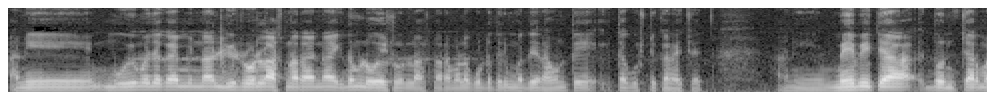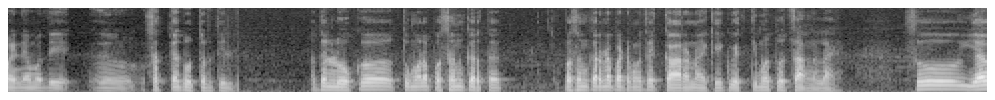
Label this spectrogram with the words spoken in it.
आणि मूवीमध्ये काय मी ना लीड रोलला असणार आहे ना एकदम लोएस्ट रोलला असणार आहे. मला कुठंतरी मध्ये राहून ते त्या गोष्टी करायच्या आहेत. आणि मे बी त्या दोन चार महिन्यामध्ये सत्यात उतरतील. आता लोक तुम्हाला पसंत करतात. पसंत करण्यापाठीमागचं एक कारण आहे की एक व्यक्तिमत्व चांगलं आहे. सो या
